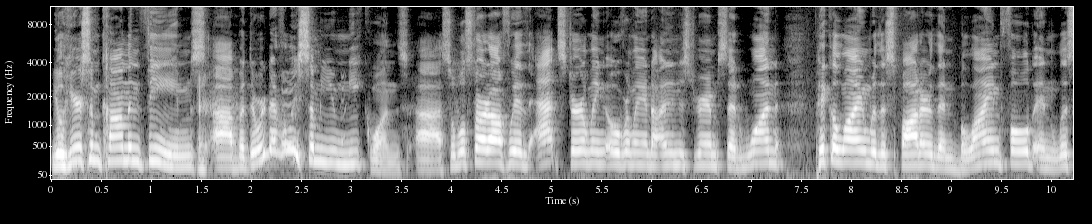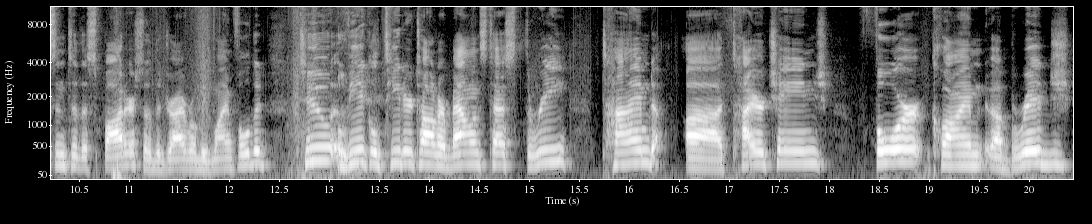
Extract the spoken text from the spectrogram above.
You'll hear some common themes, uh, but there were definitely some unique ones. Uh, so we'll start off with at Sterling Overland on Instagram said one, pick a line with a spotter, then blindfold and listen to the spotter, so the driver will be blindfolded. Two, vehicle teeter totter balance test. Three, timed uh, tire change. Four, climb a bridge,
